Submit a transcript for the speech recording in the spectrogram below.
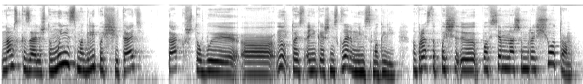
нам сказали, что мы не смогли посчитать так, чтобы... э, ну, то есть они, конечно, не сказали, мы не смогли, но просто по, э, по всем нашим расчетам а,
